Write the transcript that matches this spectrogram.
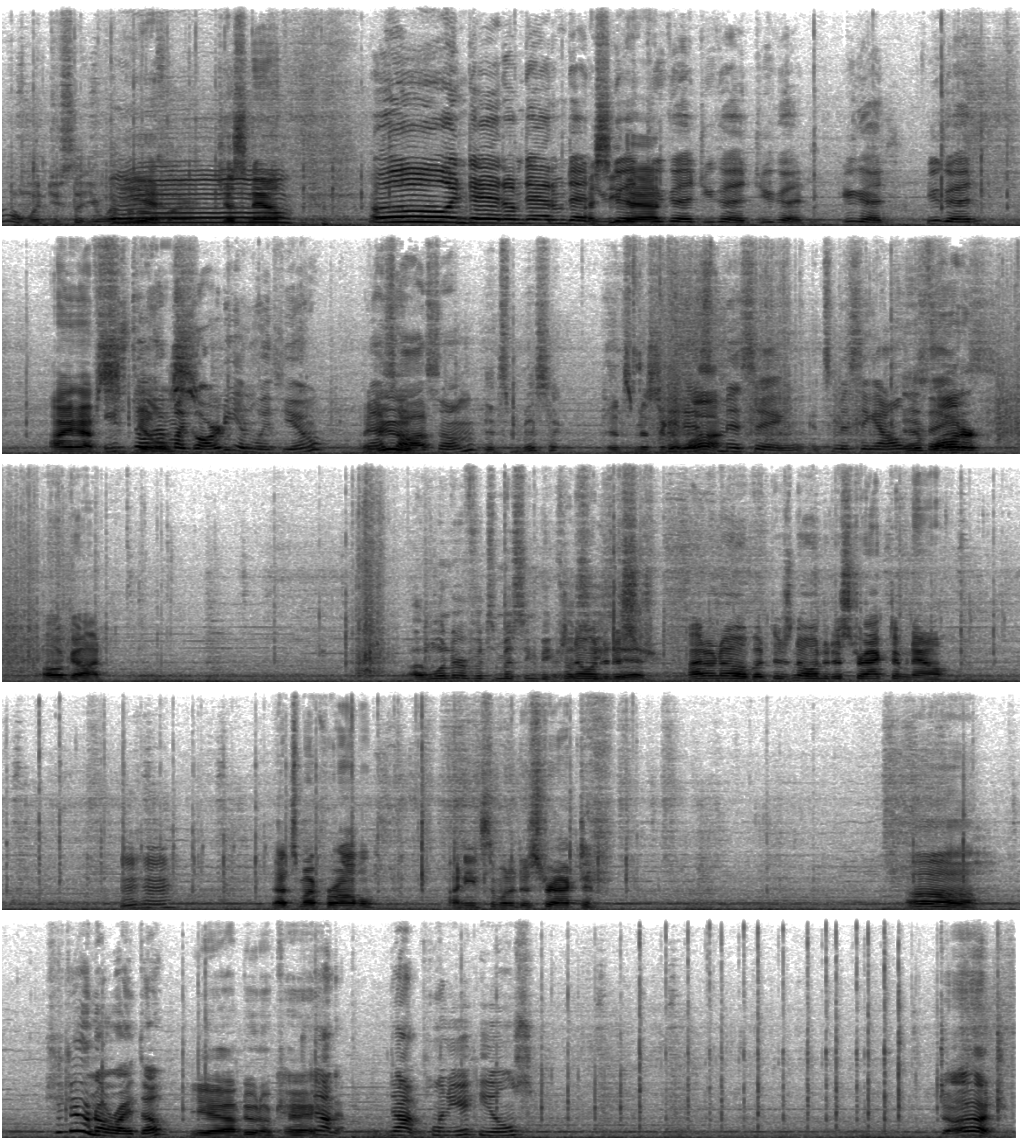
Oh, when did you set your weapon Yeah, on fire? just now. Oh, I'm dead. I'm dead. I'm dead. I you're see good. that. You're good. You're good. You're good. You're good. You're good. I have You skills. still have my guardian with you. I That's do. awesome. It's missing. It's missing It a lot. is missing. It's missing all the Every- things. Water. Oh god. I wonder if it's missing because There's no one to he's dist- dead. I don't know, but there's no one to distract him now. Mm-hmm. That's my problem. I need someone to distract him. Uh, You're doing all right though. yeah, I'm doing okay. Got, got plenty of heals. Dodge.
